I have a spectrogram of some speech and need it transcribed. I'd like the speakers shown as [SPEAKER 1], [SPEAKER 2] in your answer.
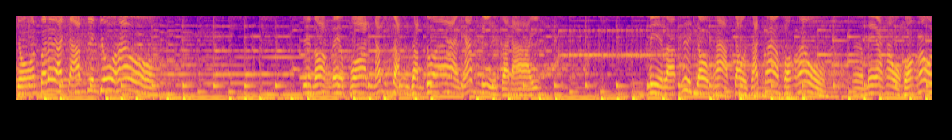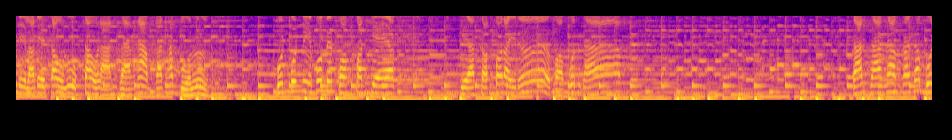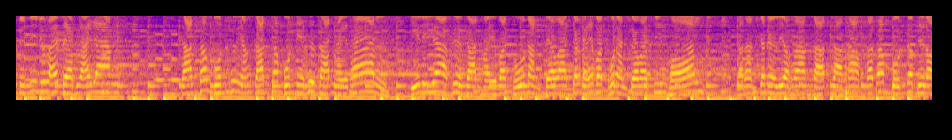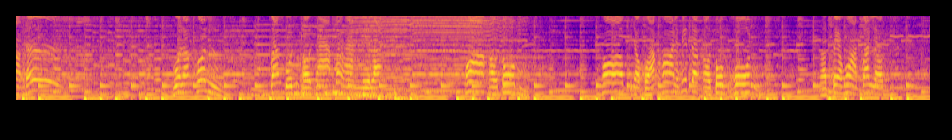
[SPEAKER 1] โยนไปเลยอาจารย์เพียงอยู่เฮาพี่น้องได้ฟ้อนน้ำกันทันด้วยย้ำนี่ก็ได้ นี่ล่ะคือเจ้าภาพเจ้าศรัทธาของเฮาเออแม่เฮาของเฮานี่ล่ะได้เต้าลูกเต้าหลานสางน้ำกระทำบุญ บุญบุญนี่บ่เป็นของปันแจกแจกกันบ่ได้เด้อขอบคุณครับการสร้างน้ำการทำบุญนี่มีอยู่หลายแบบหลายอย่าง การทำบุญคืออย่างการทำบุญนี่คือการให้ทาน กิริยาคือการให้วัตถุนั่นแปลว่าจังไดวัตถุนั่นแปลว่าสิ่งของฉะนั้นจะได้เรียกว่าการสร้างน้ำการทำบุญเด้อพี่น้องเด้อผู้ลังคนบางบุญเขาสากมาหันนี่ละห่อเขาต้มห่อเจ้าของห่อเลยมิตรเขาต้มโคนไปหอดบ้านแล้ว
